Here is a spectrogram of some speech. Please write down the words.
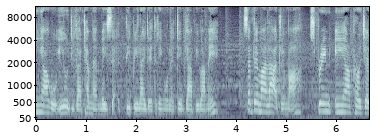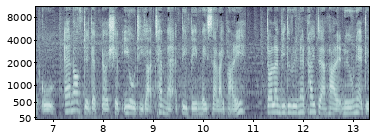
Inya ကို EOD ကထပ်မံမိတ်ဆက်အသိပေးလိုက်တဲ့သတင်းကိုလည်းတင်ပြပေးပါမယ်။ စက်တင်ဘာလအတွင်းမှာ Spring Air Project ကို End of Dictatorship EOD ကထပ်မံအသိပေးမိတ်ဆက်လိုက်ပါတယ်။ဒေါ်လန်ပြည်သူတွေနဲ့ထိုက်တန်လှတဲ့ຫນွေဦးနဲ့အတူ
